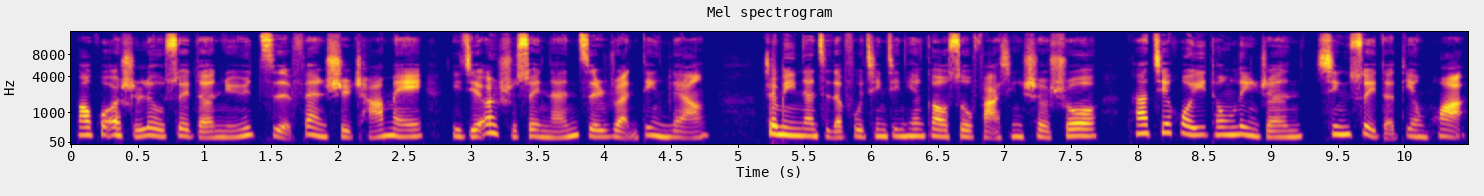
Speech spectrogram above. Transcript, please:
包括二十六岁的女子范氏查梅以及二十岁男子阮定良。这名男子的父亲今天告诉法新社说，他接获一通令人心碎的电话，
